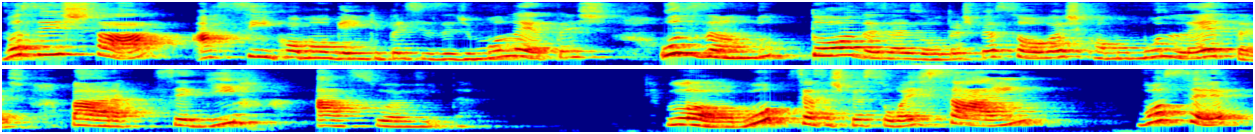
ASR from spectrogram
você está, assim como alguém que precisa de muletas, usando todas as outras pessoas como muletas para seguir a sua vida. Logo, se essas pessoas saem, você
